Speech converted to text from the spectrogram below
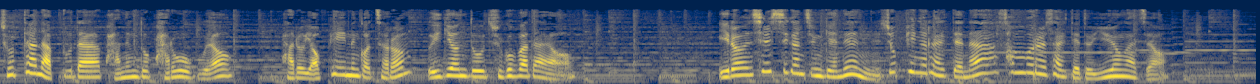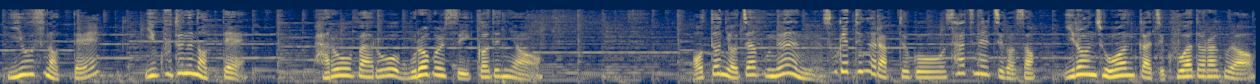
좋다 나쁘다 반응도 바로 오고요. 바로 옆에 있는 것처럼 의견도 주고받아요. 이런 실시간 중계는 쇼핑을 할 때나 선물을 살 때도 유용하죠. 이 옷은 어때? 이 구두는 어때? 바로바로 바로 물어볼 수 있거든요. 어떤 여자분은 소개팅을 앞두고 사진을 찍어서 이런 조언까지 구하더라고요.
